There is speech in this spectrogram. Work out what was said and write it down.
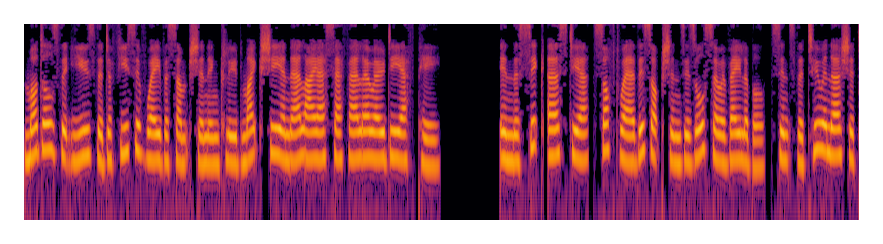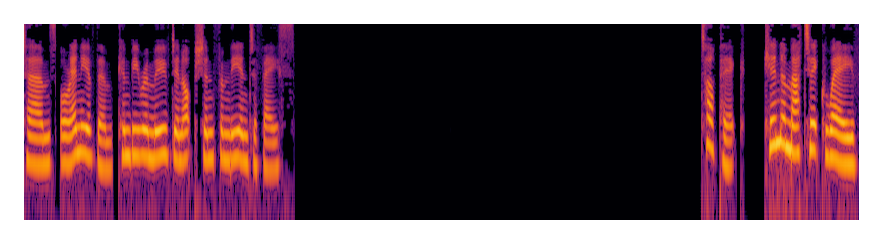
Models that use the diffusive wave assumption include Mike MikeShe and LISFLOODFP. In the SIC software this options is also available, since the two inertia terms or any of them can be removed in option from the interface. Kinematic wave.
